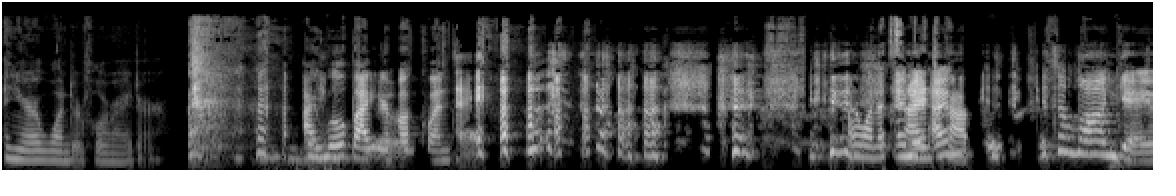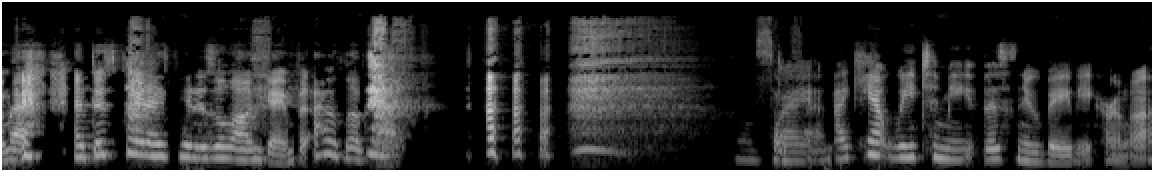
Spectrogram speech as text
And you're a wonderful writer. I will buy your book one day. I I want a mean, signed I'm- copy. it's, it's a long game. I, at this point, I see it as a long game, but I would love that. So Boy, fun. I can't wait to meet this new baby, Carla.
